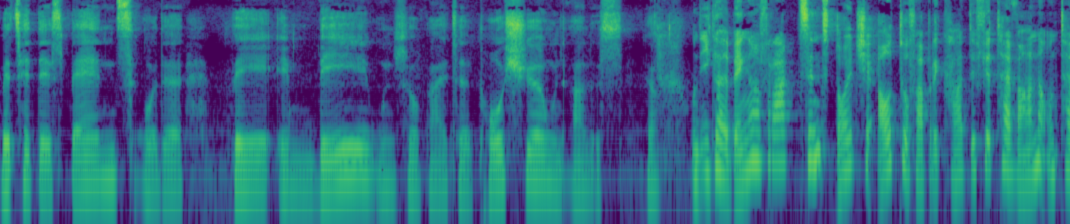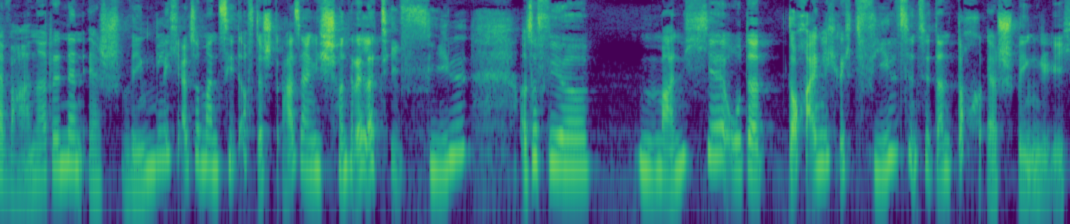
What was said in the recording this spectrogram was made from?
Mercedes-Benz oder BMW und so weiter, Porsche und alles. Ja. Und Igal Benger fragt, sind deutsche Autofabrikate für Taiwaner und Taiwanerinnen erschwinglich? Also man sieht auf der Straße eigentlich schon relativ viel. Also für manche oder doch eigentlich recht viel sind sie dann doch erschwinglich.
